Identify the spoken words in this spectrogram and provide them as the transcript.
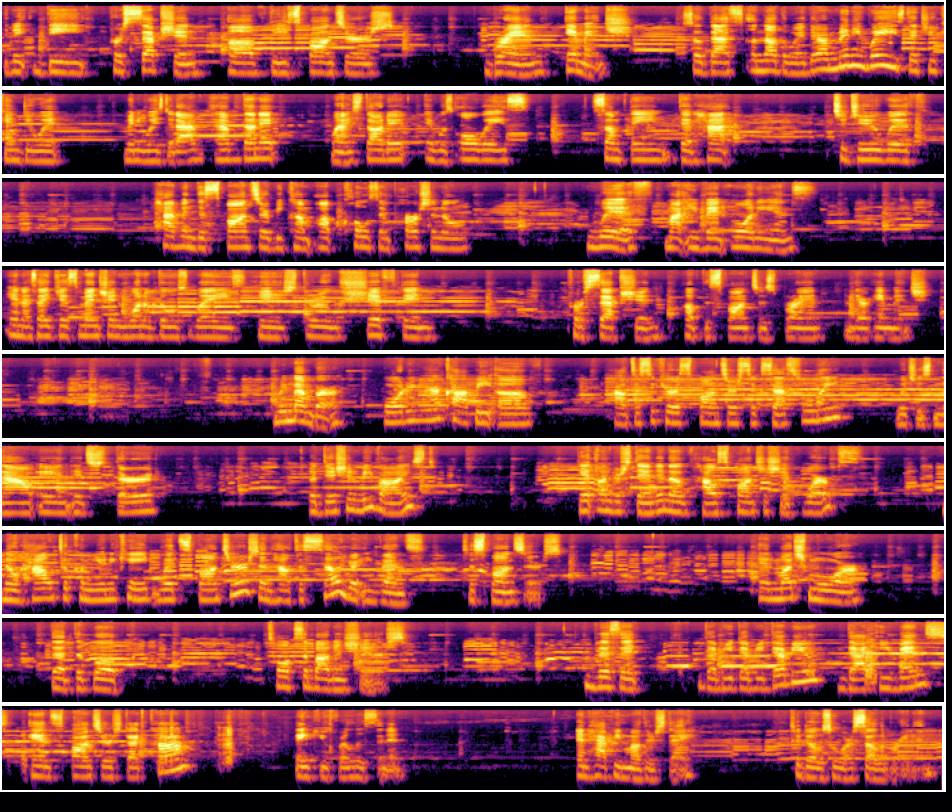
the, the perception of the sponsor's brand image so that's another way. There are many ways that you can do it, many ways that I've done it. When I started, it was always something that had to do with having the sponsor become up close and personal with my event audience. And as I just mentioned, one of those ways is through shifting perception of the sponsor's brand and their image. Remember, order your copy of How to Secure a Sponsor Successfully, which is now in its third edition revised. Get understanding of how sponsorship works. Know how to communicate with sponsors and how to sell your events to sponsors and much more that the book talks about and shares. Visit www.eventsandsponsors.com. Thank you for listening. And happy Mother's Day to those who are celebrating.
